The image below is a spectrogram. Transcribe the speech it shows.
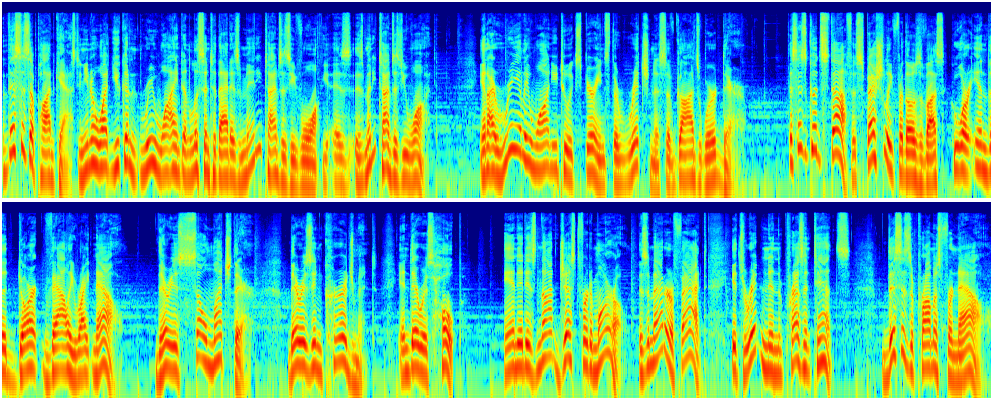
This is a podcast, and you know what? You can rewind and listen to that as many times as you want, as, as many times as you want. And I really want you to experience the richness of God's Word there. This is good stuff, especially for those of us who are in the dark valley right now. There is so much there. There is encouragement, and there is hope. And it is not just for tomorrow. As a matter of fact, it's written in the present tense. This is a promise for now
